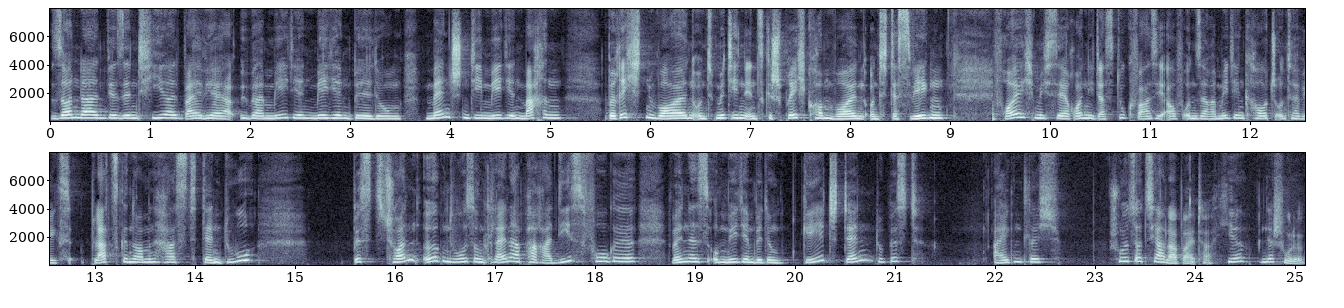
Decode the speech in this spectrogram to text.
sondern wir sind hier, weil wir über Medien, Medienbildung, Menschen, die Medien machen, berichten wollen und mit ihnen ins Gespräch kommen wollen. Und deswegen freue ich mich sehr, Ronny, dass du quasi auf unserer Mediencouch unterwegs Platz genommen hast, denn du bist schon irgendwo so ein kleiner Paradiesvogel, wenn es um Medienbildung geht, denn du bist eigentlich Schulsozialarbeiter hier in der Schule.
